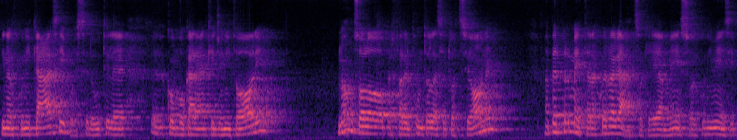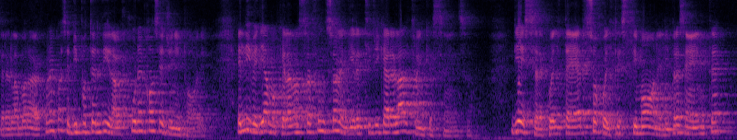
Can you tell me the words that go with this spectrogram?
in alcuni casi può essere utile eh, convocare anche i genitori, non solo per fare il punto della situazione, ma per permettere a quel ragazzo che ha messo alcuni mesi per elaborare alcune cose di poter dire alcune cose ai genitori. E lì vediamo che la nostra funzione è di rettificare l'altro in che senso? Di essere quel terzo, quel testimone lì presente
